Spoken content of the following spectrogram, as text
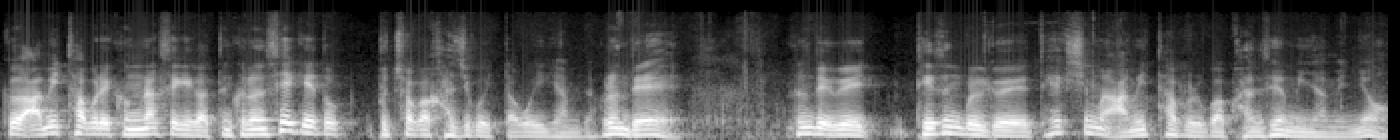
그 아미타불의 극락세계 같은 그런 세계도 부처가 가지고 있다고 얘기합니다. 그런데 그런데 왜 대승불교의 핵심은 아미타불과 관세음이냐면요.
